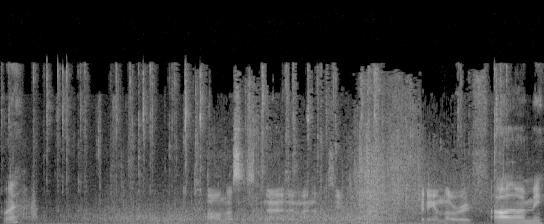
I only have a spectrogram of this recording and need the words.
Where? Oh, unless it's. No, never mind, that was you. Getting on the roof. Oh, no, on me.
